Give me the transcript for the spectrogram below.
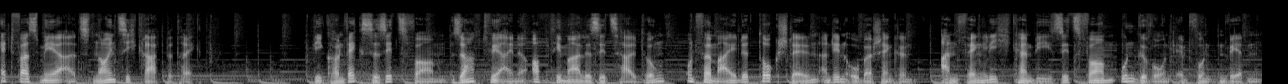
etwas mehr als 90 Grad beträgt. Die konvexe Sitzform sorgt für eine optimale Sitzhaltung und vermeidet Druckstellen an den Oberschenkeln. Anfänglich kann die Sitzform ungewohnt empfunden werden.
